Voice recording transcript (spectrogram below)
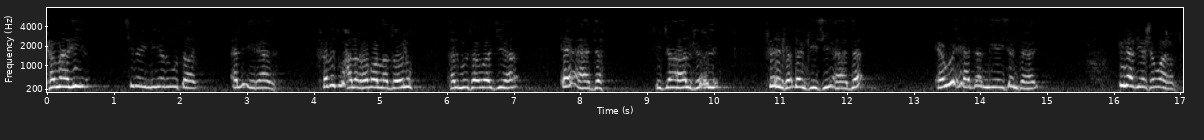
kamaa hiya siday niyadu u tahay aliraada. Rabid waxa la raboo la doono almutawajiha ee aada tujaaha alficli ficilka dhankiisii aada ee wixii haddaad niyeysan tahay inaad yeesho waa rabto.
